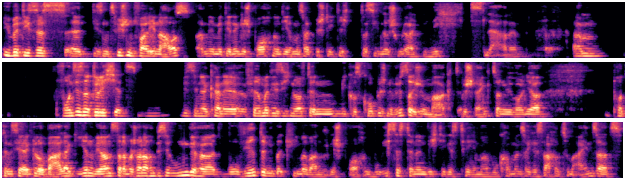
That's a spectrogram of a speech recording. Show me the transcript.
über dieses, äh, diesen Zwischenfall hinaus haben wir mit denen gesprochen und die haben uns halt bestätigt, dass sie in der Schule halt nichts lernen. Ähm, für uns ist natürlich jetzt, wir sind ja keine Firma, die sich nur auf den mikroskopischen österreichischen Markt beschränkt, sondern wir wollen ja potenziell global agieren. Wir haben uns dann aber schon auch ein bisschen umgehört. Wo wird denn über Klimawandel gesprochen? Wo ist es denn ein wichtiges Thema? Wo kommen solche Sachen zum Einsatz?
